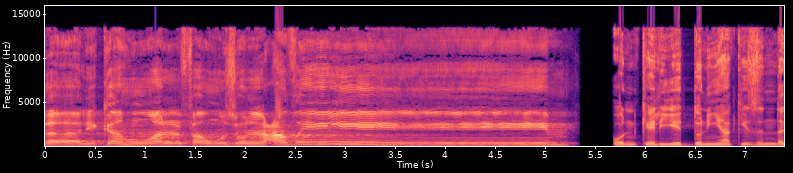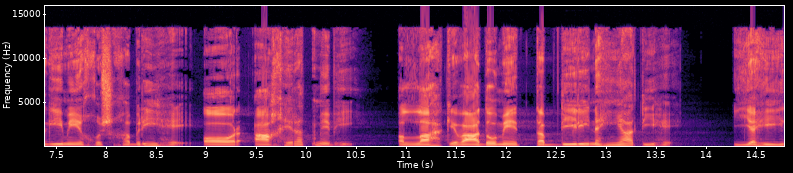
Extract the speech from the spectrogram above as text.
ذلك هو الفوز العظيم۔ ان کے لیے دنیا کی زندگی میں خوشخبری ہے اور آخرت میں بھی۔ اللہ کے وعدوں میں تبدیلی نہیں آتی ہے۔ یہی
